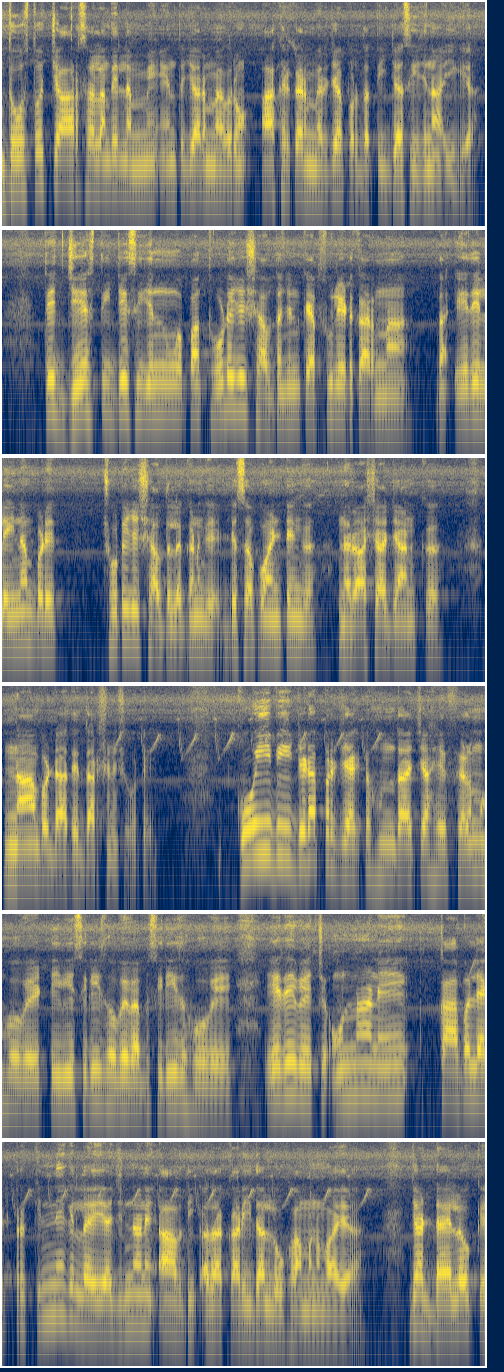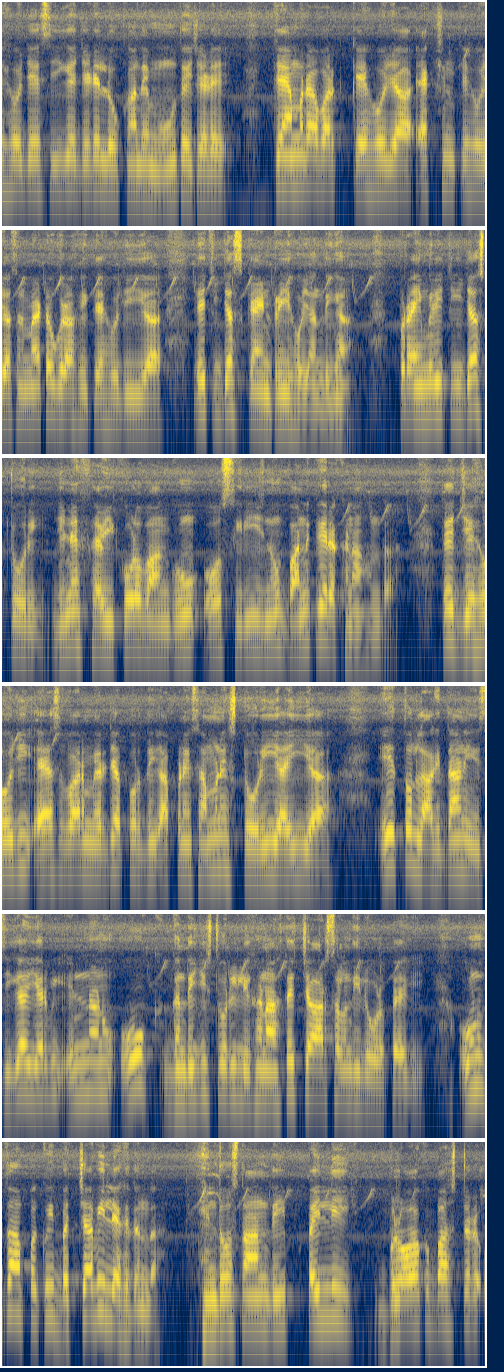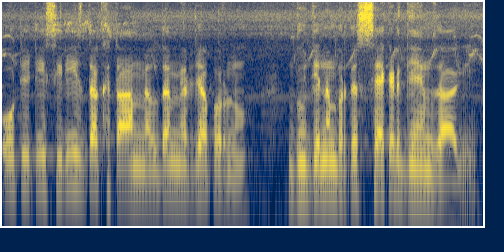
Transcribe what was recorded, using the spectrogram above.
ਦੋਸਤੋ 4 ਸਾਲਾਂ ਦੇ ਲੰਮੇ ਇੰਤਜ਼ਾਰ ਮਗਰੋਂ ਆਖਿਰਕਾਰ ਮਿਰਜ਼ਾਪੁਰ ਦਾ ਤੀਜਾ ਸੀਜ਼ਨ ਆ ਹੀ ਗਿਆ। ਤੇ ਜੇ ਇਸ ਤੀਜੇ ਸੀਜ਼ਨ ਨੂੰ ਆਪਾਂ ਥੋੜੇ ਜਿਹੇ ਸ਼ਬਦਾਂ 'ਚ ਇਨਕੈਪਸੂਲੇਟ ਕਰਨਾ, ਤਾਂ ਇਹਦੇ ਲਈ ਨਾ ਬੜੇ ਛੋਟੇ ਜਿਹੇ ਸ਼ਬਦ ਲੱਗਣਗੇ। ਡਿਸਅਪਾਇੰਟਿੰਗ ਨਿਰਾਸ਼ਾਜਨਕ, ਨਾ ਵੱਡਾ ਤੇ ਦਰਸ਼ਨ ਛੋਟੇ। ਕੋਈ ਵੀ ਜਿਹੜਾ ਪ੍ਰੋਜੈਕਟ ਹੁੰਦਾ, ਚਾਹੇ ਫਿਲਮ ਹੋਵੇ ਟੀਵੀ ਸੀਰੀਜ਼ ਹੋਵੇ ਵੈਬ ਸੀਰੀਜ਼ ਹੋਵੇ, ਇਹਦੇ ਵਿੱਚ ਉਹਨਾਂ ਨੇ ਕਾਬਲ ਐਕਟਰ ਕਿੰਨੇ ਕੁ ਲਏ ਆ, ਜਿਨ੍ਹਾਂ ਨੇ ਆਪਦੀ ਅਦਾਕਾਰੀ ਦਾ ਲੋਹਾ ਮਨਵਾਇਆ? ਜਾਂ ਡਾਇਲੋਗ ਕਿਹੋ ਜਿਹੇ ਸੀਗੇ ਜਿਹੜੇ ਲੋਕਾਂ ਦੇ ਮੂੰਹ ਤੇ ਚੜੇ? ਕੈਮਰਾ ਵਰਕ ਕਿਹੋ ਜਿਹਾ ਐਕਸ਼ਨ ਕਿਹੋ ਜਿਹਾ ਸਿਨੇਮੈਟੋਗ੍ਰਾਫੀ ਕਿਹੋ ਜਿਹੀ ਆ? ਇਹ ਚੀਜ਼ਾਂ ਸੈਕੰਡਰੀ ਹੋ ਜਾਂਦੀਆਂ। ਪ੍ਰਾਇਮਰੀ ਚੀਜ਼ ਆ ਸਟੋਰੀ ਜਿਹਨੇ ਫੈਵੀਕੋਲ ਵਾਂਗੂ ਉਹ ਸੀਰੀਜ਼ ਨੂੰ ਬੰਨ ਕੇ ਰੱਖਣਾ ਹੁੰਦਾ। ਤੇ ਜਿਹੋ ਜੀ ਇਸ ਵਾਰ ਮਿਰਜ਼ਾਪੁਰ ਦੀ ਆਪਣੇ ਸਾਹਮਣੇ ਸਟੋਰੀ ਆਈ ਆ, ਇਹ ਤੋਂ ਲੱਗਦਾ ਨਹੀਂ ਸੀਗਾ ਯਾਰ ਵੀ ਇਹਨਾਂ ਨੂੰ ਉਹ ਗੰਦੀ ਜੀ ਸਟੋਰੀ ਲਿਖਣ ਵਾਸਤੇ 4 ਸਾਲਾਂ ਦੀ ਲੋੜ ਪੈ ਗਈ। ਉਹਨੂੰ ਤਾਂ ਆਪਾਂ ਕੋਈ ਬੱਚਾ ਵੀ ਲਿਖ ਦਿੰਦਾ। ਹਿੰਦੁਸਤਾਨ ਦੀ ਪਹਿਲੀ ਬਲੌਕਬਸਟਰ OTT ਸੀਰੀਜ਼ ਦਾ ਖਿਤਾਬ ਮਿਲਦਾ ਮਿਰਜ਼ਾਪੁਰ ਨੂੰ। ਦੂਜੇ ਨੰਬਰ ਤੇ ਸੈਕਿੰਡ ਗੇਮਸ ਆ ਗਈ।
